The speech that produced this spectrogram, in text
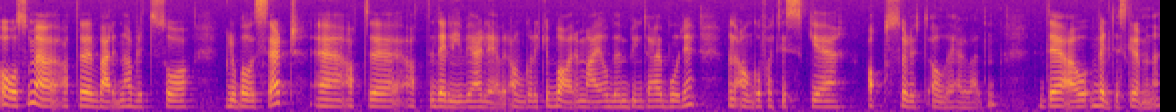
Og også med at verden har blitt så globalisert. Eh, at, eh, at, det livet jeg lever, angår ikke bare meg og den bygda jeg bor i, men angår faktisk eh, absolutt alle i hele verden. Det er jo veldig skremmende.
